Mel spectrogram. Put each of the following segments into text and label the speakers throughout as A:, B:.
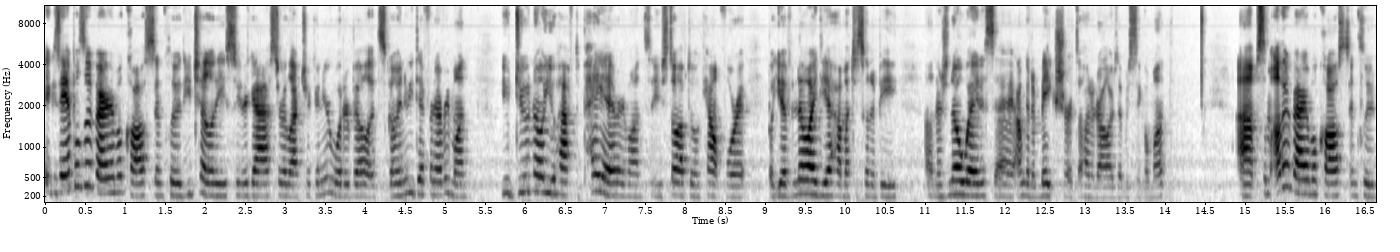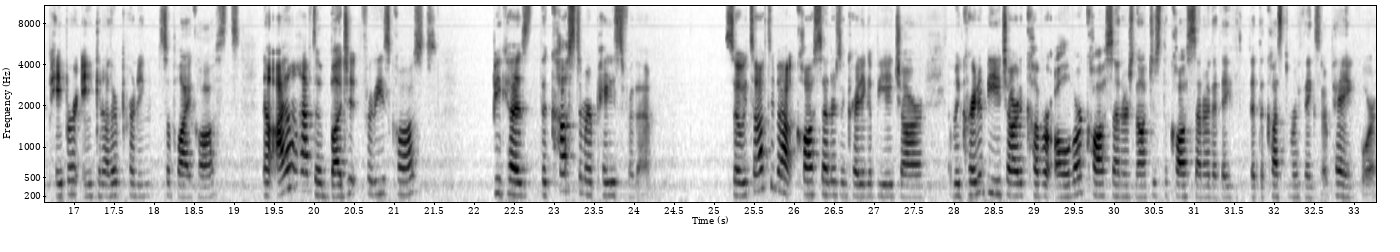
A: Examples of variable costs include utilities, so your gas, your electric, and your water bill. It's going to be different every month. You do know you have to pay it every month, so you still have to account for it, but you have no idea how much it's going to be. Um, there's no way to say, I'm going to make sure it's $100 every single month. Um, some other variable costs include paper, ink, and other printing supply costs. Now, I don't have to budget for these costs because the customer pays for them. So we talked about cost centers and creating a BHR, and we create a BHR to cover all of our cost centers, not just the cost center that they that the customer thinks they're paying for.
